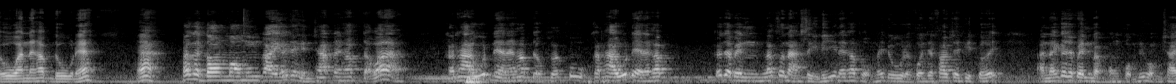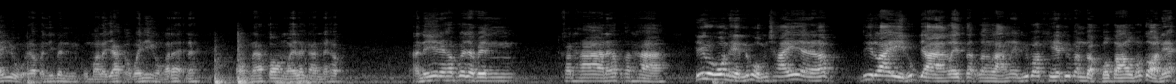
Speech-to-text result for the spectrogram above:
ดูกันนะครับดูนะอะถ้าเกิดตอนมองมุมไกลก็จะเห็นชัดนะครับ แต่ว่าคาถาวุธเนี่ยนะครับเดี๋ยวสักครู่คาถาวุธเนี่ยนะครับ ก็จะเป็นลักษณะสีนี้นะครับ ผมให้ดูเดี๋ยวคนจะเข้าใจผิดเฮ้ยอันนั้นก็จะเป็นแบบของผมที่ผมใช้อยู่นะครับ อันนี้เป็นกุมารยักษ์เอาไว้นี่ก่อนก็ได้นะออกหน้ากล้องไว้แล้วกันนะครับ อันนี้นะครับก็จะเป็นคาถานะครับคาถา ที่ทุกคนเห็นที่ผมใช้นะครับที่ไล่ทุกอย่างอะไรหลังๆเนี่ยที่ว่าเคสที่มันแบบเบาๆเมื่อก่อนเนี้ย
